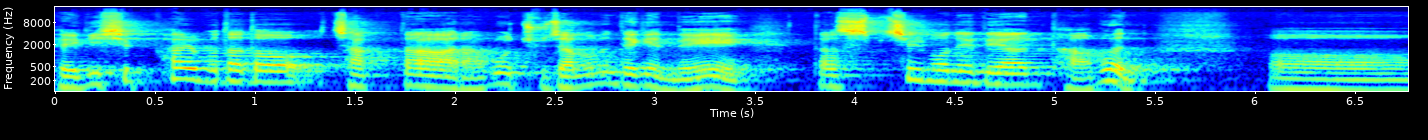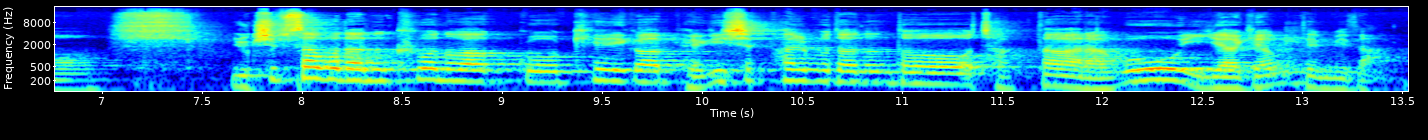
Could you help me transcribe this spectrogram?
128보다 더 작다라고 주장하면 되겠네. 따라서 17번에 대한 답은 어 64보다는 크거나 같고 k가 128보다는 더 작다라고 이야기하면 됩니다.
